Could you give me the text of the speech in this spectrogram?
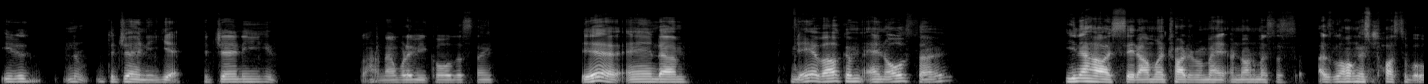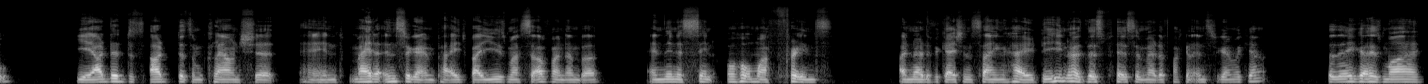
You the journey, yeah. The journey I don't know, whatever you call this thing. Yeah, and um yeah, welcome. And also, you know how I said I'm gonna try to remain anonymous as, as long as possible. Yeah, I did I did some clown shit and made an Instagram page, but I used my cell phone number, and then I sent all my friends a notification saying, "Hey, do you know this person made a fucking Instagram account?" So there goes my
